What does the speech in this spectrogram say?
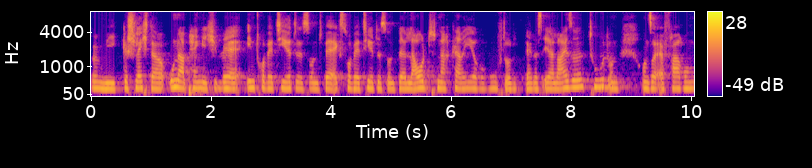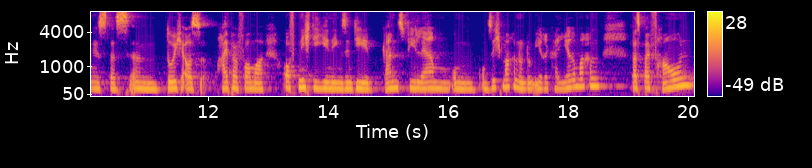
irgendwie geschlechterunabhängig, wer introvertiert ist und wer extrovertiert ist und wer laut nach Karriere ruft und wer das eher leise tut. Mhm. Und unsere Erfahrung ist, dass ähm, durchaus High-Performer oft nicht diejenigen sind, die ganz viel Lärm um, um sich machen und um ihre Karriere machen. Was bei Frauen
